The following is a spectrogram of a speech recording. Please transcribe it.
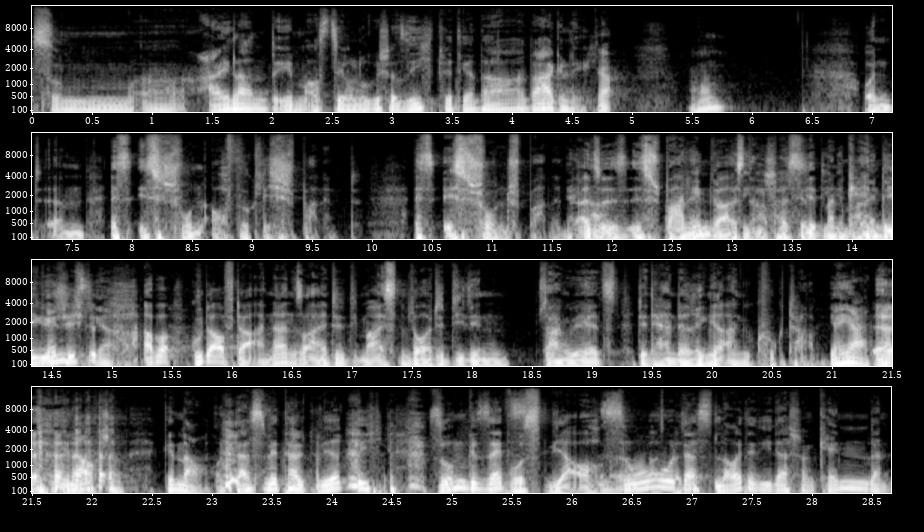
zum äh, Heiland eben aus theologischer Sicht wird ja da dargelegt. Ja. Mhm. Und ähm, es ist schon auch wirklich spannend. Es ist schon spannend. Ja, also es ist spannend, was da passiert. Man kennt die Geschichte. Ja. Aber gut, auf der anderen Seite, die meisten Leute, die den sagen wir jetzt, den Herrn der Ringe angeguckt haben. Ja, ja, den auch schon. Genau. Und das wird halt wirklich so umgesetzt. Wussten ja auch. So, dass Leute, die das schon kennen, dann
